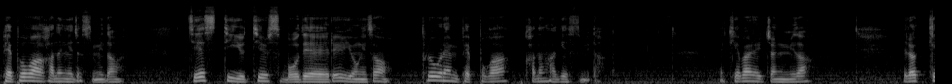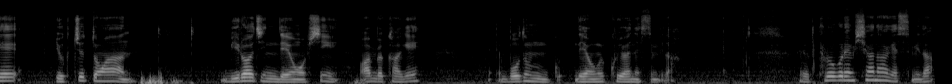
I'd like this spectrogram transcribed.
배포가 가능해졌습니다. DST Utils 모델을 이용해서 프로그램 배포가 가능하게 했습니다. 네, 개발 일정입니다. 이렇게 6주 동안 미뤄진 내용 없이 완벽하게 모든 구- 내용을 구현했습니다. 네, 프로그램 시연하겠습니다.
